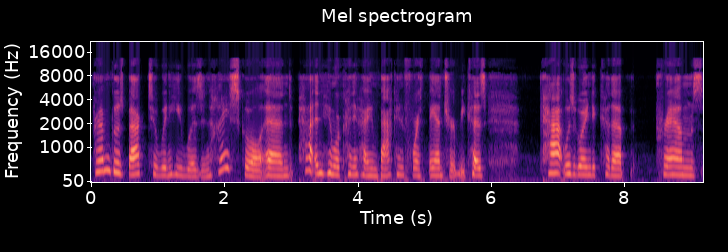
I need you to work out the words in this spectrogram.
Pram goes back to when he was in high school, and Pat and him were kind of having back and forth banter because Pat was going to cut up Pram's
